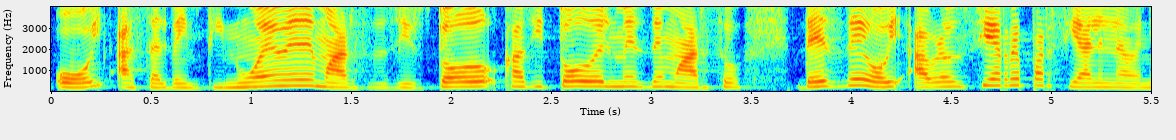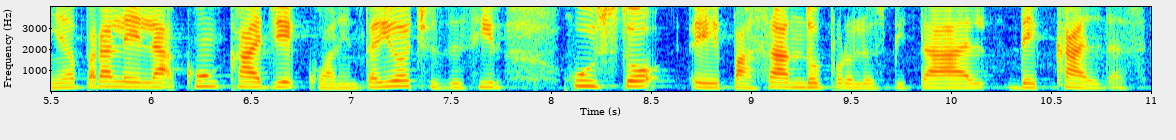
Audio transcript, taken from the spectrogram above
hoy hasta el 29 de marzo, es decir, todo, casi todo el mes de marzo, desde hoy habrá un cierre parcial en la avenida paralela con calle 48, es decir, justo eh, pasando por el hospital de Caldas,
